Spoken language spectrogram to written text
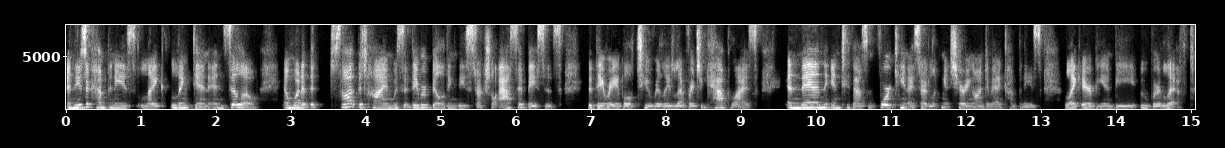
And these are companies like LinkedIn and Zillow. And what I saw at the time was that they were building these structural asset bases that they were able to really leverage and capitalize. And then in 2014, I started looking at sharing on demand companies like Airbnb, Uber, Lyft.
